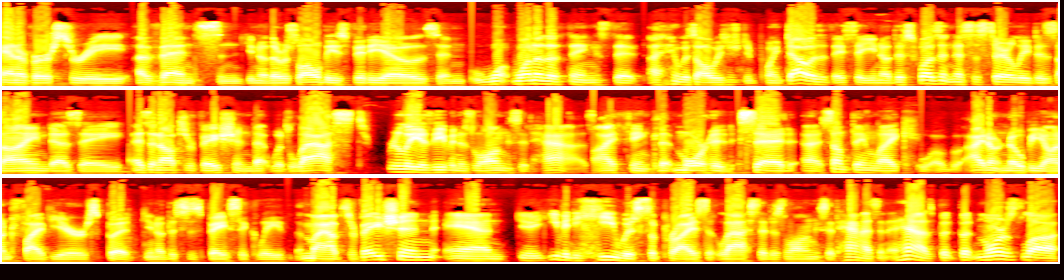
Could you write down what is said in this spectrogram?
anniversary events. And you know there was all these videos. And w- one of the things that I was always interesting to point out is that they say you know this wasn't necessarily designed as a as an observation that would last really as even as long as it has. I think that Moore had said uh, something like well, I don't know beyond 5 years but you know this is basically my observation. And you know, even he was surprised it lasted as long as it has and it has. But but Moore's law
